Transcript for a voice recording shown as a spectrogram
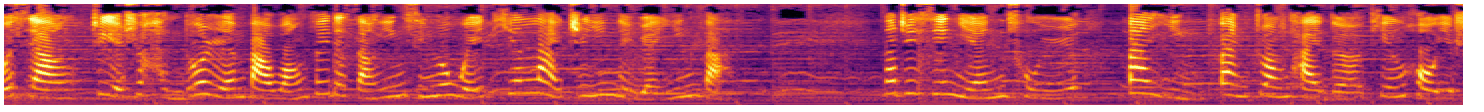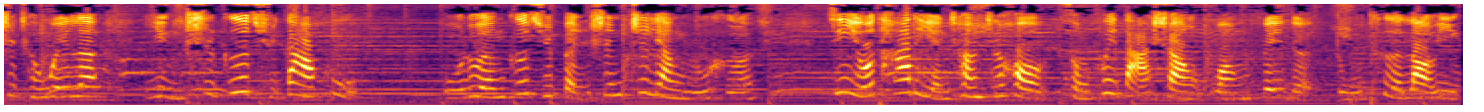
我想这也是很多人把王菲的嗓音形容为天籁之音的原因吧。那这些年处于半隐半状态的天后，也是成为了影视歌曲大户。无论歌曲本身质量如何，经由她的演唱之后，总会打上王菲的独特烙印。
